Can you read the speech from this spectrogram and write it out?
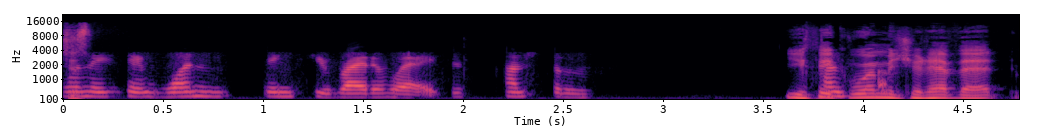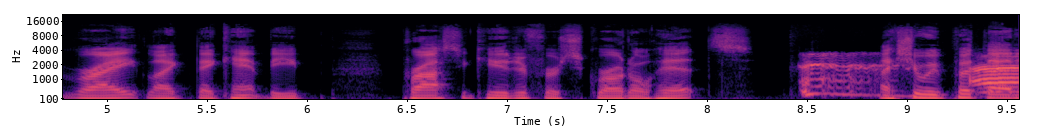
Just- when they say one thing to you right away. Just punch them. You think women should have that right? Like they can't be prosecuted for scrotal hits? Like should we put that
